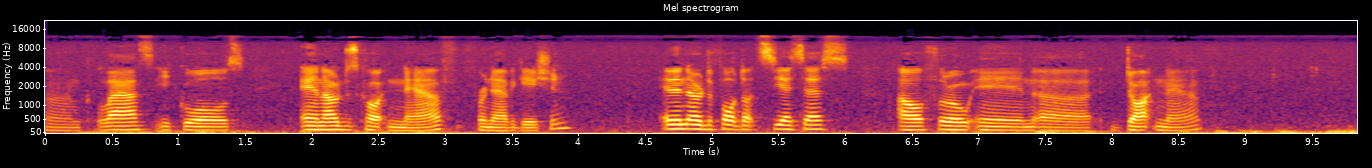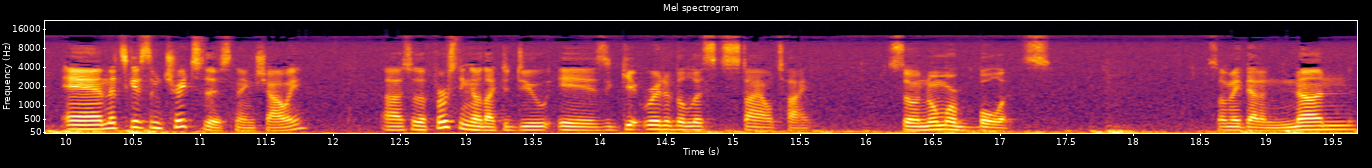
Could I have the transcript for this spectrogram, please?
Um, class equals, and I'll just call it nav for navigation. And then our default .css, I'll throw in uh, .nav. And let's give some traits to this thing, shall we? Uh, so the first thing I'd like to do is get rid of the list style type. So no more bullets. So I'll make that a none.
